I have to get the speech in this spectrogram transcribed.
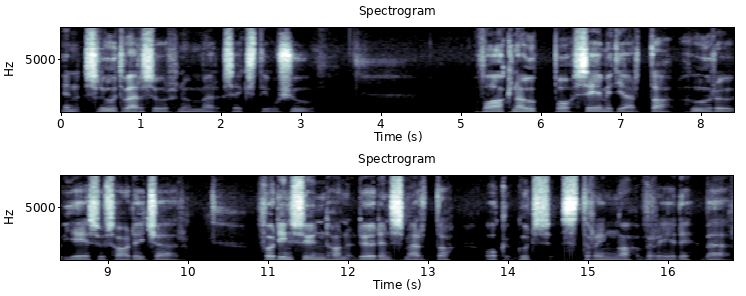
En slutvers ur nummer 67. Vakna upp och se mitt hjärta huru Jesus har dig kär. För din synd han dödens smärta och Guds stränga vrede bär.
